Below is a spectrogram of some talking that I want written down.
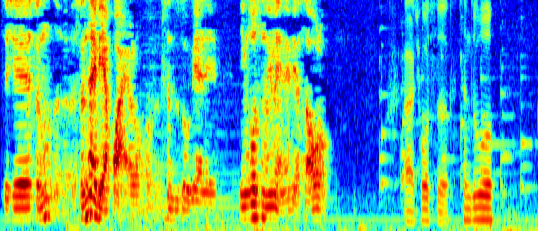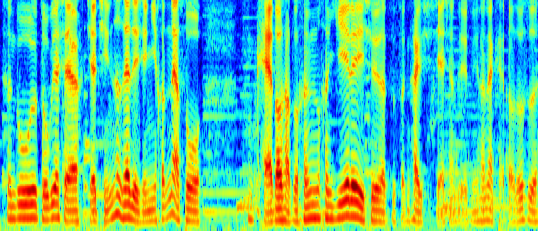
这些生呃生态变坏了，成都周边的萤火虫也慢慢变少了。啊，确实，成都成都周边现在见青城山这些，你很难说看到啥子很很野的一些啥子生态现象，这些东西很难看到，都是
